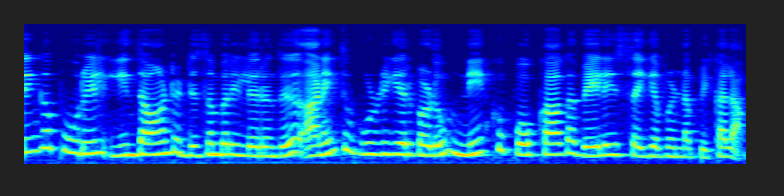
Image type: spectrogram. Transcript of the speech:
சிங்கப்பூரில் இந்த ஆண்டு டிசம்பரிலிருந்து அனைத்து ஊழியர்களும் நீக்குப்போக்காக வேலை செய்ய விண்ணப்பிக்கலாம்.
